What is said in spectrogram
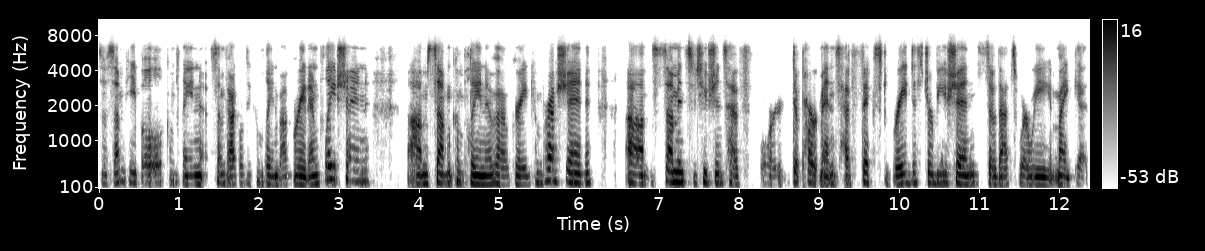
so some people complain, some faculty complain about grade inflation, um, some complain about grade compression. Um, some institutions have, or departments have fixed grade distributions. So that's where we might get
